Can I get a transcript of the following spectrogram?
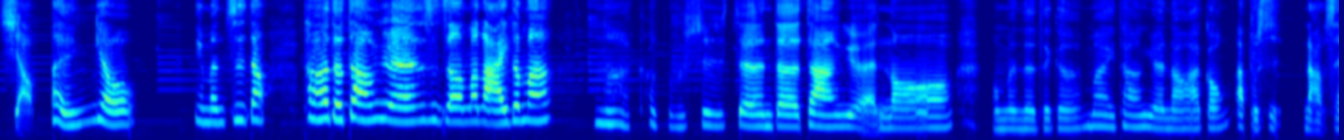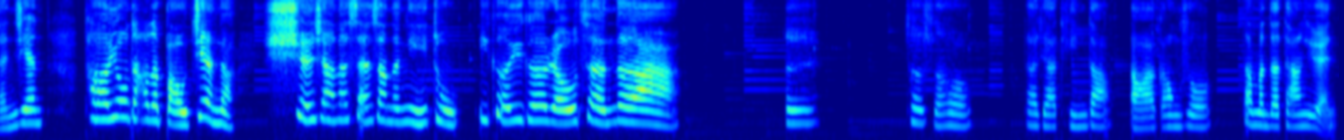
小朋友，你们知道他的汤圆是怎么来的吗？那可不是真的汤圆哦！我们的这个卖汤圆老阿公啊，不是老神仙，他用他的宝剑呢，削下那山上的泥土，一颗一颗揉成的啊。呃，这时候大家听到老阿公说，他们的汤圆，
